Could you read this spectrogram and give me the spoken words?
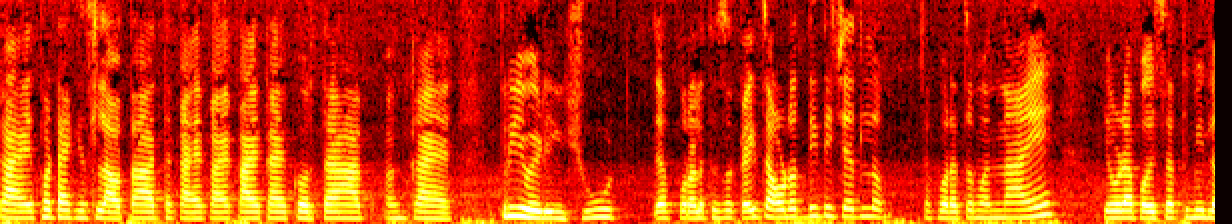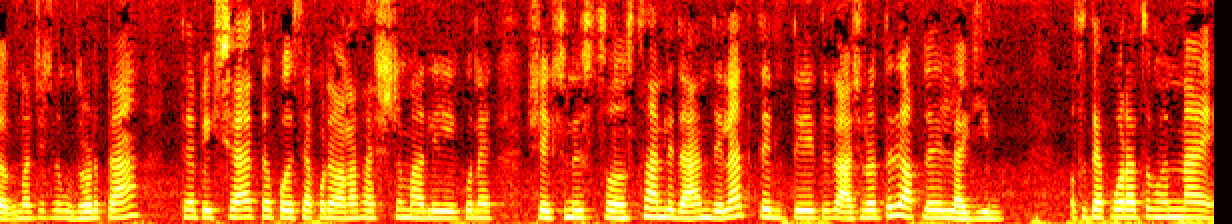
काय फटाकेच लावतात काय काय काय काय करतात काय प्री वेडिंग शूट त्या पोराला तसं काहीच आवडत नाही त्याच्यातलं. त्या पोराचं म्हणणं आहे एवढा पैसा तुम्ही लग्नाच्या उधळता त्यापेक्षा तर पैसा कोणी अनाथ आश्रमाले कोणी शैक्षणिक संस्थानले दान दिला ते ते त्याचा आशीर्वाद तरी आपल्याला लागेल. असं त्या पोराचं म्हणणं आहे.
